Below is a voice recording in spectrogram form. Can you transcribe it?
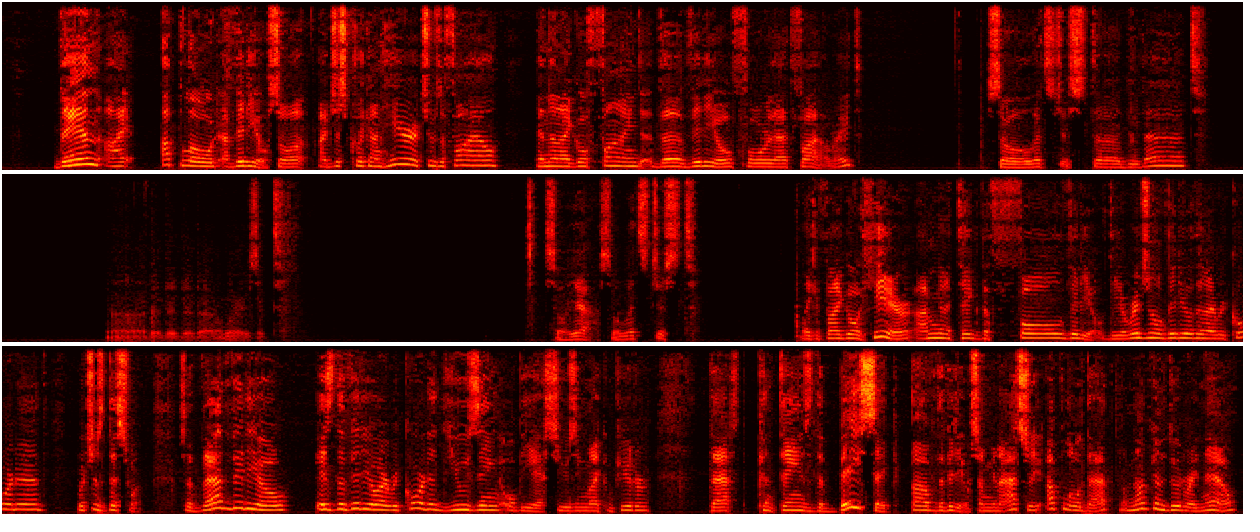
Then I upload a video. So I just click on here choose a file and then I go find the video for that file right? So let's just uh, do that. Uh, da, da, da, where is it? So yeah so let's just like if I go here I'm going to take the full video the original video that I recorded which is this one. So that video is the video I recorded using OBS using my computer that contains the basic of the video. So I'm going to actually upload that. I'm not going to do it right now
